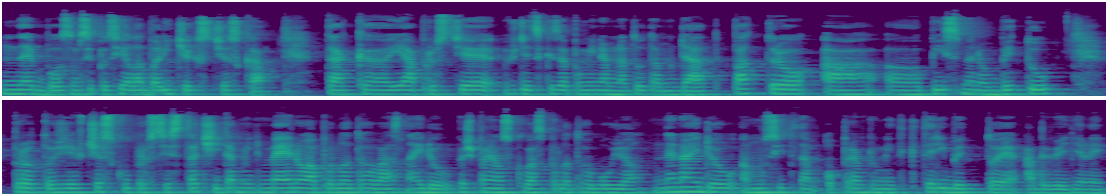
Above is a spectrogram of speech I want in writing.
nebo jsem si posílala balíček z Česka, tak eh, já prostě vždycky zapomínám na to tam dát patro a eh, písmeno bytu, protože v Česku prostě stačí tam mít jméno a podle toho vás najdou. Ve Španělsku vás podle toho bohužel nenajdou a musíte tam opravdu mít, který byt to je, aby věděli,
